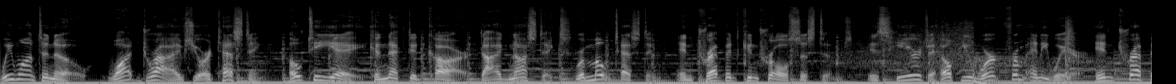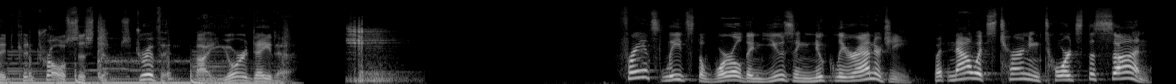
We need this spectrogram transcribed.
We want to know what drives your testing. OTA, connected car, diagnostics, remote testing. Intrepid Control Systems is here to help you work from anywhere. Intrepid Control Systems, driven by your data. France leads the world in using nuclear energy, but now it's turning towards the sun.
